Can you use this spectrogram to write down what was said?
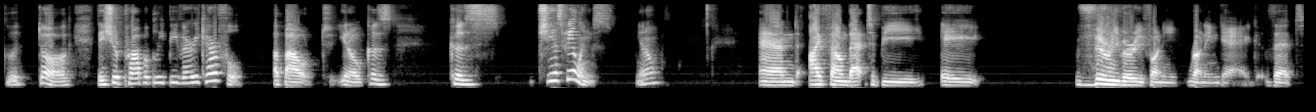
good dog, they should probably be very careful about, you know, because because she has feelings, you know? And I found that to be a very, very funny running gag that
